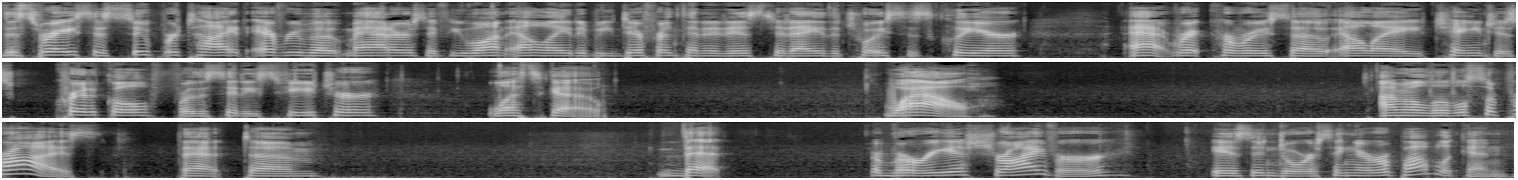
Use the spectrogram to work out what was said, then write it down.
This race is super tight. Every vote matters. If you want LA to be different than it is today, the choice is clear. At Rick Caruso, LA change is critical for the city's future. Let's go. Wow. I'm a little surprised that um, that Maria Shriver is endorsing a Republican.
